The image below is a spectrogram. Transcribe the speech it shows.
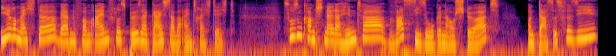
ihre Mächte werden vom Einfluss böser Geister beeinträchtigt. Susan kommt schnell dahinter, was sie so genau stört, und das ist für sie,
